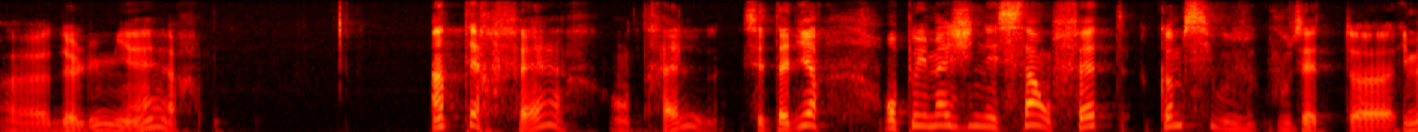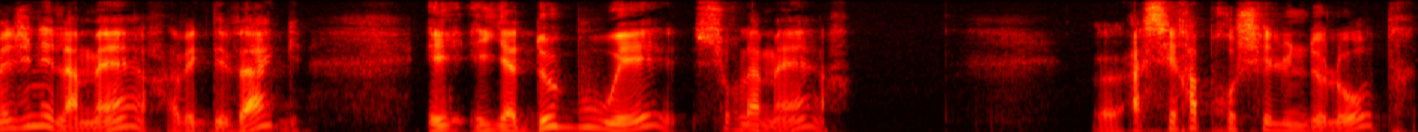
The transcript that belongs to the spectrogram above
euh, de lumière interfèrent entre elles. C'est-à-dire, on peut imaginer ça en fait comme si vous, êtes. Euh, imaginez la mer avec des vagues et il y a deux bouées sur la mer, euh, assez rapprochées l'une de l'autre,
